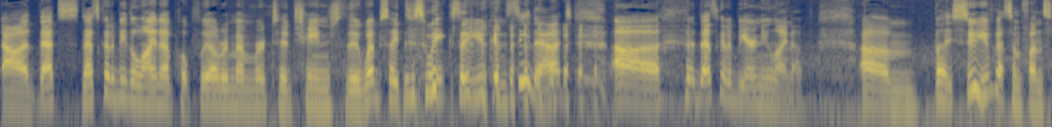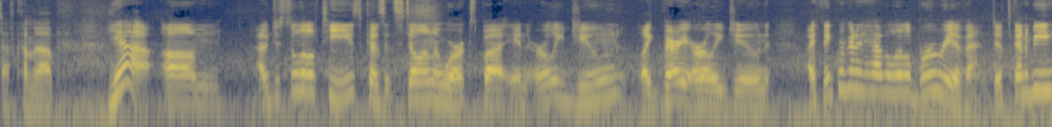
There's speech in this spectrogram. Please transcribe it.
Uh, that's that's going to be the lineup. Hopefully, I'll remember to change the website this week so you can see that. Uh, that's going to be our new lineup. Um, but Sue, you've got some fun stuff coming up. Yeah, um, I just a little tease because it's still in the works, but in early June, like very early June, I think we're going to have a little brewery event. It's going to be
